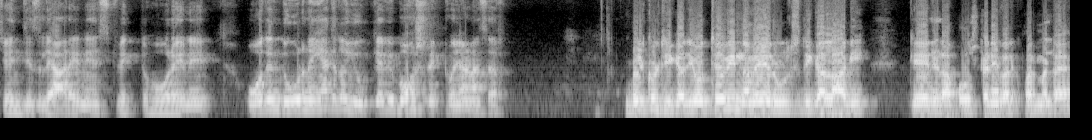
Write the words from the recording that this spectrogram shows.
ਚੇਂजेस ਲਿਆ ਰਹੇ ਨੇ ਸਟ੍ਰਿਕਟ ਹੋ ਰਹੇ ਨੇ। ਉਹ ਦਿਨ ਦੂਰ ਨਹੀਂ ਹੈ ਜਦੋਂ ਯੂਕੇ ਵੀ ਬਹੁਤ ਸਟ੍ਰਿਕਟ ਹੋ ਜਾਣਾ ਸਰ ਬਿਲਕੁਲ ਠੀਕ ਹੈ ਜੀ। ਉੱਥੇ ਵੀ ਨਵੇਂ ਰੂਲਸ ਦੀ ਗੱਲ ਆ ਗਈ ਕਿ ਜਿਹੜਾ ਪੋਸਟ ਸਟੱਡੀ ਵਰਕ ਪਰਮਿਟ ਹੈ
